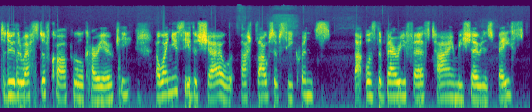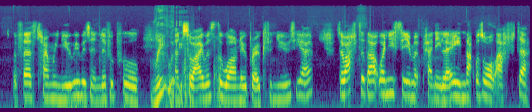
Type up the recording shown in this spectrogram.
to do the rest of carpool karaoke. And when you see the show, that's out of sequence. That was the very first time he showed his face. The first time we knew he was in Liverpool. Really? And so I was the one who broke the news, yeah. So after that, when you see him at Penny Lane, that was all after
